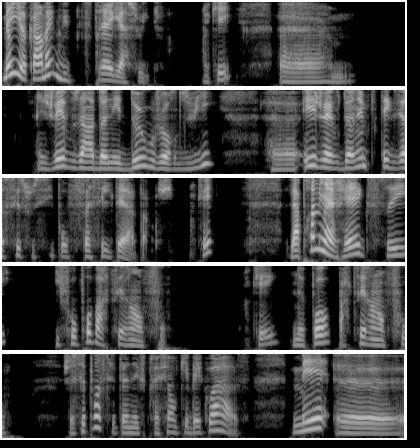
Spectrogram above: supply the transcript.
Mais il y a quand même des petites règles à suivre. OK? Euh, je vais vous en donner deux aujourd'hui euh, et je vais vous donner un petit exercice aussi pour vous faciliter la tâche. La première règle, c'est il faut pas partir en fou. OK? Ne pas partir en fou. Je sais pas si c'est une expression québécoise, mais euh,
